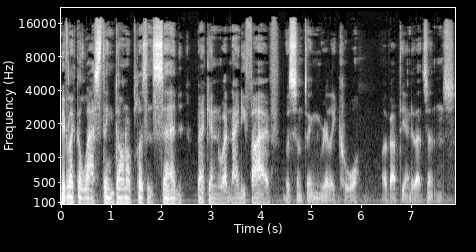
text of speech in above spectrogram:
Maybe like the last thing Donald Pleasence said back in, what, 95 was something really cool about the end of that sentence.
